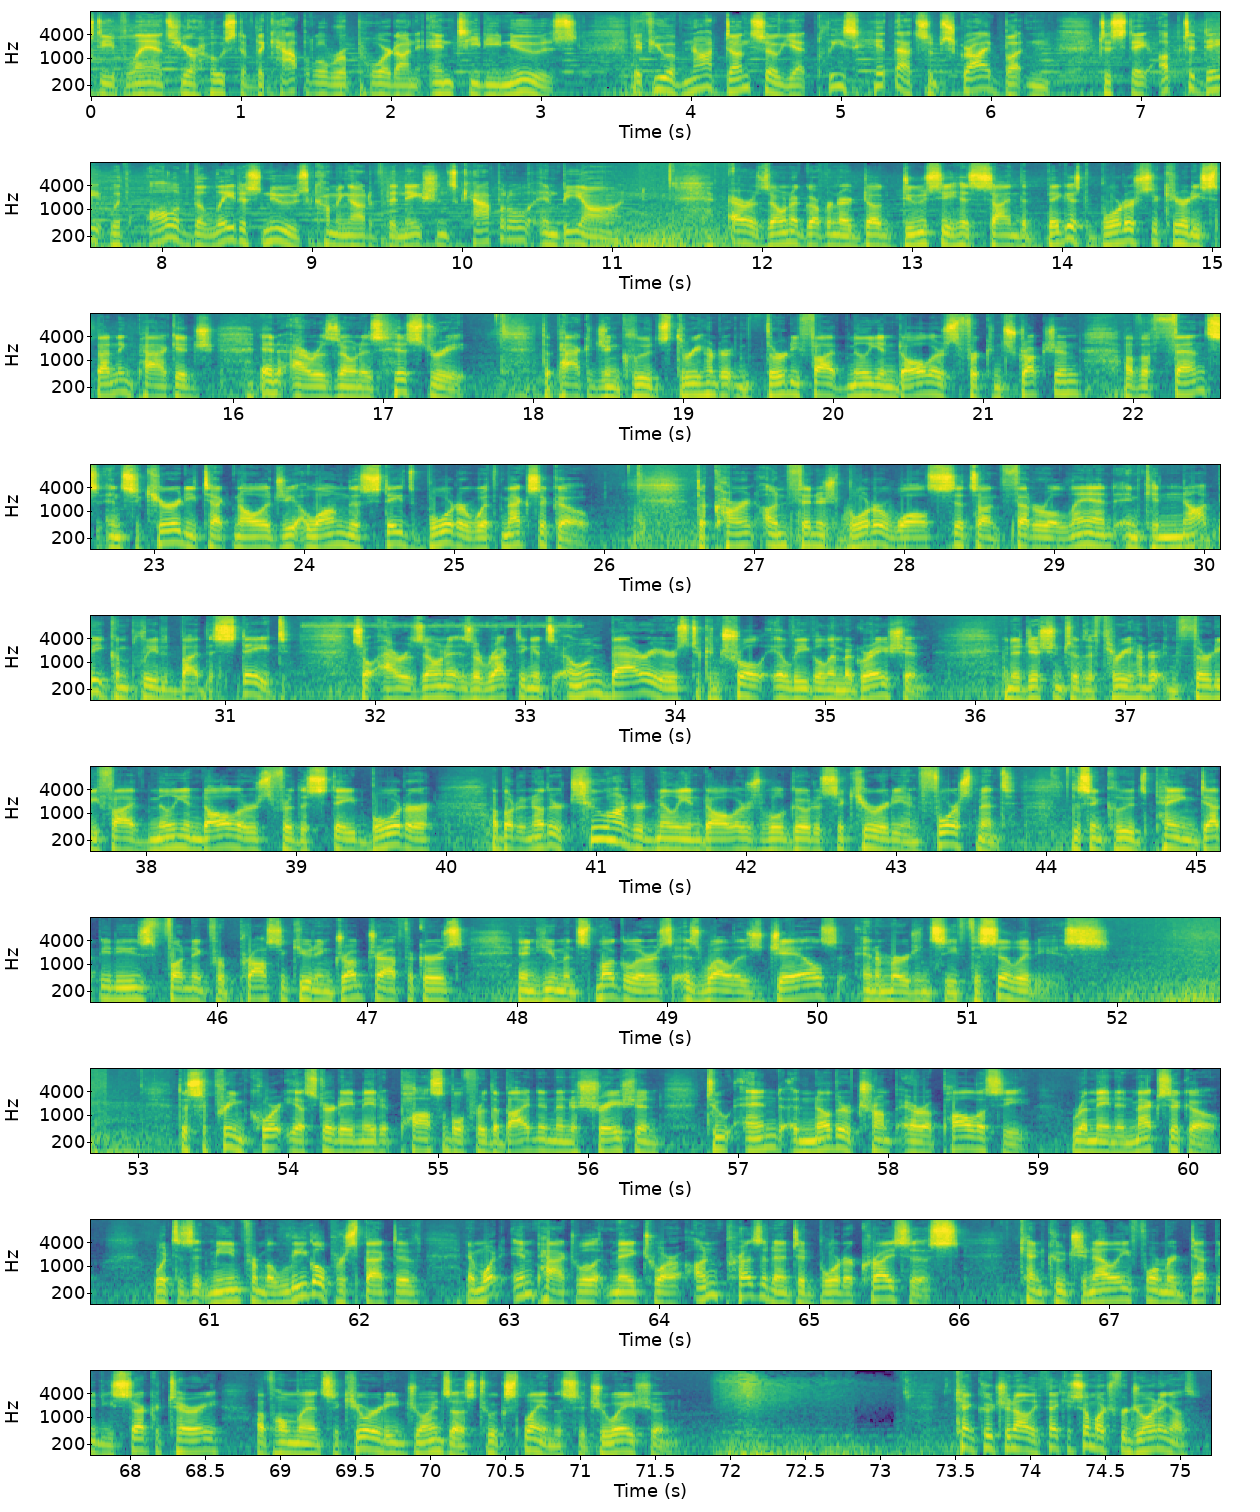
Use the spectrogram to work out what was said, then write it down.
Steve Lance, your host of the Capitol Report on NTD News. If you have not done so yet, please hit that subscribe button to stay up to date with all of the latest news coming out of the nation's capital and beyond. Arizona Governor Doug Ducey has signed the biggest border security spending package in Arizona's history. The package includes $335 million for construction of a fence and security technology along the state's border with Mexico. The current unfinished border wall sits on federal land and cannot be completed by the state, so Arizona is erecting its own barriers to control illegal immigration. In addition to the $335 million for the state border, about another $200 million will go to security enforcement. This includes paying deputies, funding for prosecuting drug traffickers and human smugglers, as well as jails and emergency facilities. The Supreme Court yesterday made it possible for the Biden administration to end another Trump era policy, remain in Mexico. What does it mean from a legal perspective, and what impact will it make to our unprecedented border crisis? Ken Cuccinelli, former Deputy Secretary of Homeland Security, joins us to explain the situation. Ken Cuccinelli, thank you so much for joining us.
